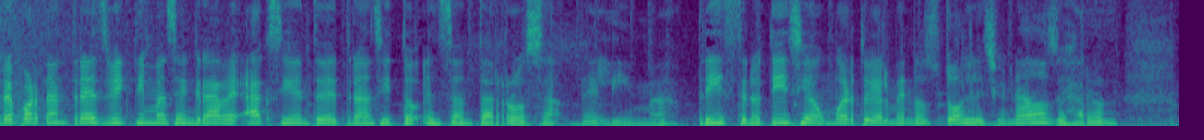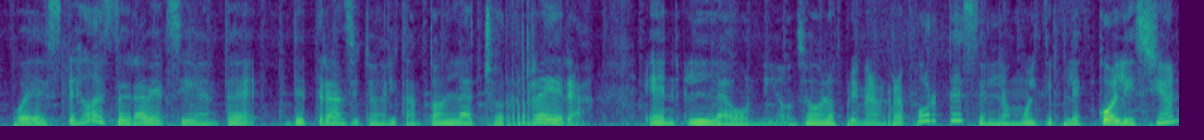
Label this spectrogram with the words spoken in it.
Reportan tres víctimas en grave accidente de tránsito en Santa Rosa de Lima. Triste noticia, un muerto y al menos dos lesionados dejaron, pues dejó este grave accidente de tránsito en el cantón La Chorrera, en La Unión. Según los primeros reportes, en la múltiple colisión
